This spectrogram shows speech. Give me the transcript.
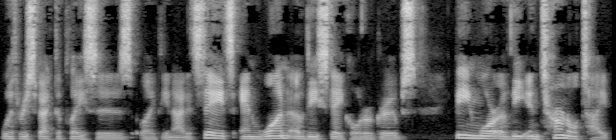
with respect to places like the United States, and one of these stakeholder groups being more of the internal type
